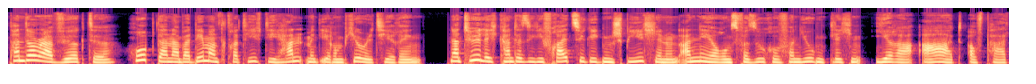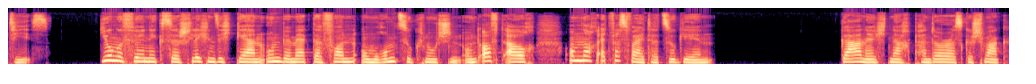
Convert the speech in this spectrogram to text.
Pandora würgte, hob dann aber demonstrativ die Hand mit ihrem Purity-Ring Natürlich kannte sie die freizügigen Spielchen und Annäherungsversuche von Jugendlichen ihrer Art auf Partys. Junge Phönixe schlichen sich gern unbemerkt davon, um rumzuknutschen und oft auch, um noch etwas weiter zu gehen. Gar nicht nach Pandoras Geschmack.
